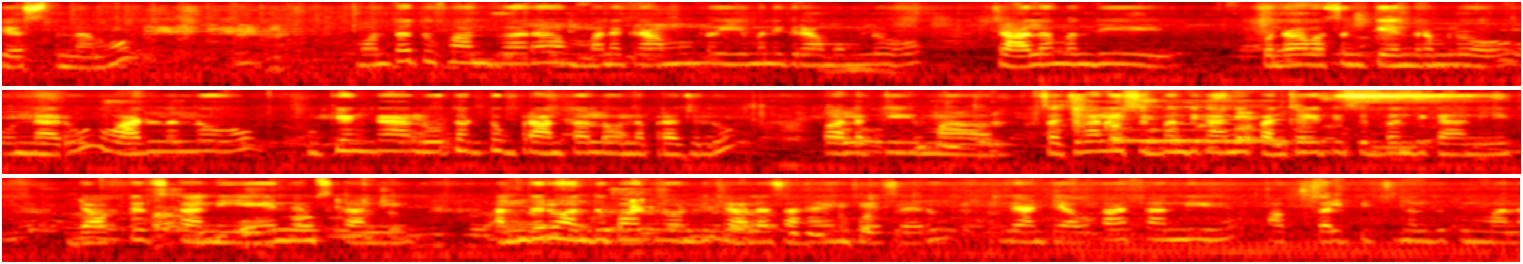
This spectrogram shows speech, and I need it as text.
చేస్తున్నాము. మొంత తుఫాన్ ద్వారా మన గ్రామంలో ఈమని గ్రామంలో చాలామంది పునరావాసం కేంద్రంలో ఉన్నారు. వాళ్ళలో ముఖ్యంగా లోతట్టు ప్రాంతాల్లో ఉన్న ప్రజలు వాళ్ళకి మా సచివాలయ సిబ్బంది కానీ పంచాయతీ సిబ్బంది కానీ డాక్టర్స్ కానీ ఏఎన్ఎంస్ కానీ అందరూ అందుబాటులో ఉండి చాలా సహాయం చేశారు. ఇలాంటి అవకాశాన్ని మాకు కల్పించినందుకు మన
